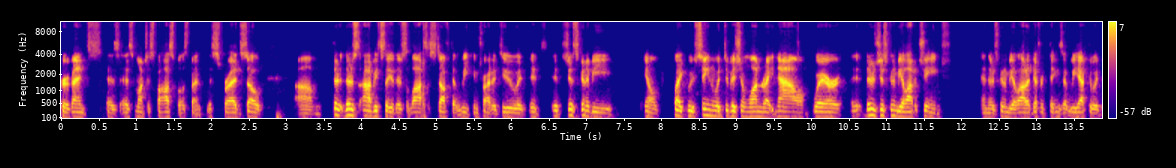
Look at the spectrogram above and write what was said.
prevent as, as much as possible the spread. So um, there, there's obviously there's lots of stuff that we can try to do. It, it's it's just going to be you know like we've seen with Division One right now, where there's just going to be a lot of change, and there's going to be a lot of different things that we have to ad-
